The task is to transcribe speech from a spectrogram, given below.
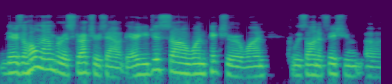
there's a whole number of structures out there. You just saw one picture of one. It was on a fishing uh,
